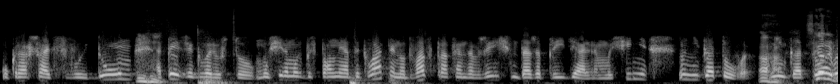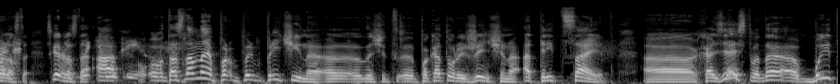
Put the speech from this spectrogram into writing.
украшать свой дом. Мгм. Опять же говорю, что мужчина может быть вполне адекватный, но 20% женщин даже при идеальном мужчине ну, не готовы. Ага. Не готовы Скажи, пожалуйста, скажи, пожалуйста, а внутри. вот основная пр- пр- причина, э, значит, э, по которой женщина отрицает э, хозяйство, да, быт,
